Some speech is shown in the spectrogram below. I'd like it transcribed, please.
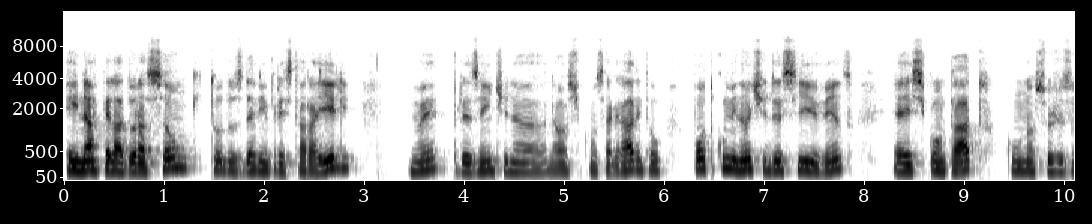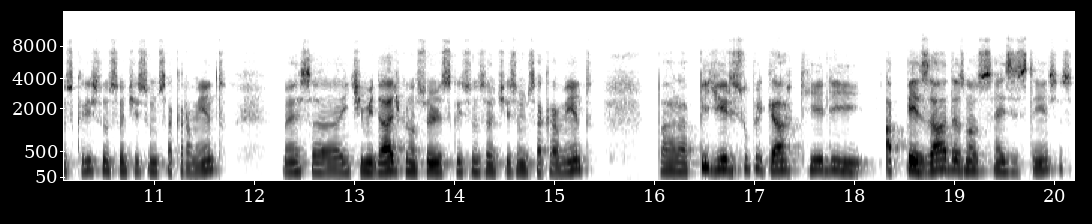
Reinar pela adoração que todos devem prestar a Ele, não é? Presente na, na hóstia consagrada. Então, ponto culminante desse evento é esse contato com o nosso Senhor Jesus Cristo no Santíssimo Sacramento, essa intimidade com o nosso Senhor Jesus Cristo no Santíssimo Sacramento, para pedir e suplicar que Ele, apesar das nossas resistências,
